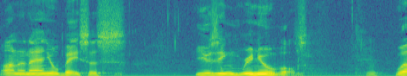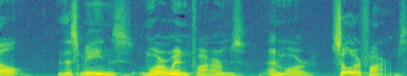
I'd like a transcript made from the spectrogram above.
on an annual basis using renewables. Well, this means more wind farms and more solar farms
